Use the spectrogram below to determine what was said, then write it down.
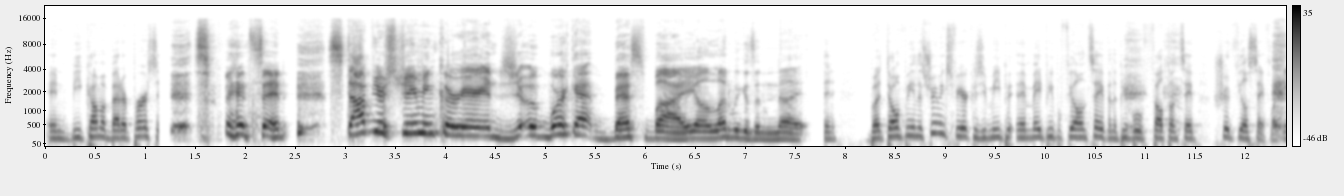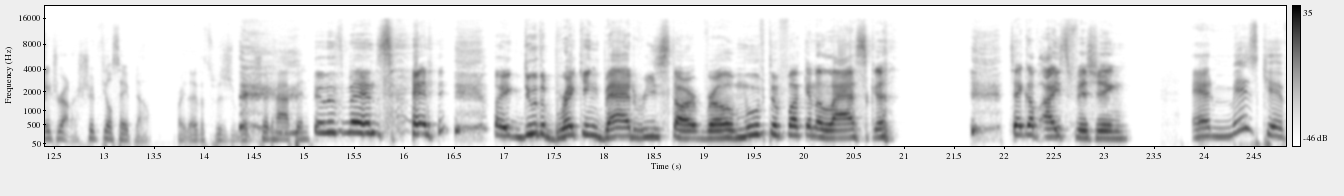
and become a better person. This man said, "Stop your streaming career and work at Best Buy." Yo, Ludwig is a nut. But don't be in the streaming sphere because you made, it made people feel unsafe, and the people who felt unsafe should feel safe. Like Adriana should feel safe now, right? Like, That's what what should happen. Yeah, this man said, like, do the Breaking Bad restart, bro. Move to fucking Alaska. Take up ice fishing. And Mizkif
